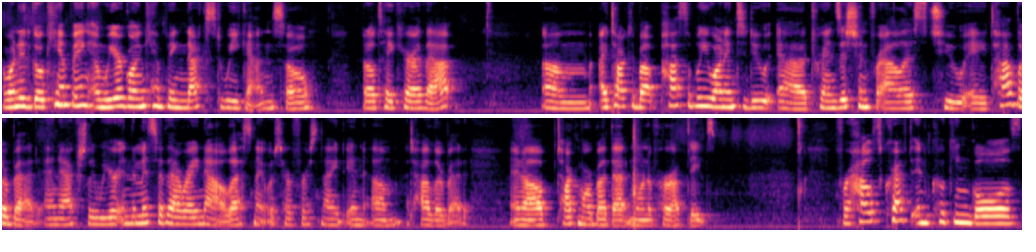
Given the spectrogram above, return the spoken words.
I wanted to go camping, and we are going camping next weekend, so that'll take care of that. Um, I talked about possibly wanting to do a transition for Alice to a toddler bed, and actually we are in the midst of that right now. Last night was her first night in um, a toddler bed, and I'll talk more about that in one of her updates. For housecraft and cooking goals,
